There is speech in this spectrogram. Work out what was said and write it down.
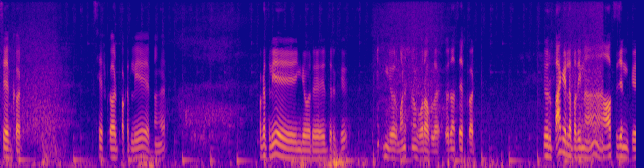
சேஃப் கார்டு சேஃப் கார்டு பக்கத்துலேயே இருக்காங்க. பக்கத்துலேயே இங்கே ஒரு இது இருக்குது இங்கே ஒரு மனுஷனும் போகிறாப்புல இவர் தான் சேஃப் கார்டு இவர் பாக்கெட்டில் பார்த்தீங்கன்னா ஆக்சிஜனுக்கு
